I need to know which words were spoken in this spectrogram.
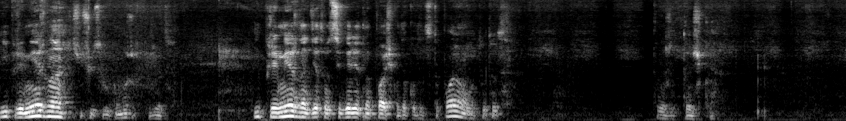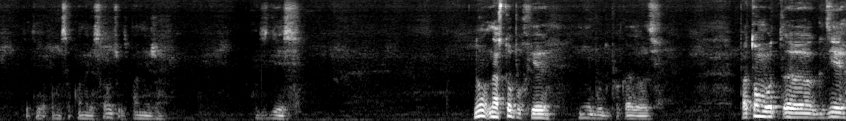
И примерно, чуть-чуть руку можешь вперед. И примерно где-то вот сигаретную пачку так вот отступаем. Вот тут вот тоже точка. Тут я высоко нарисовал, чуть пониже. Вот здесь. Ну, на стопах я не буду показывать. Потом вот э, где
